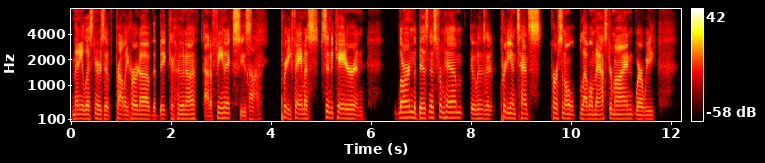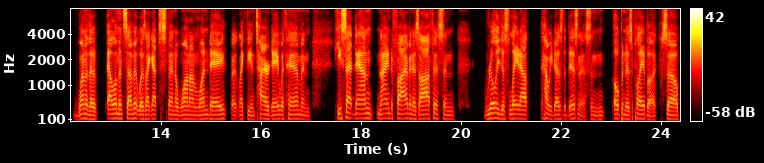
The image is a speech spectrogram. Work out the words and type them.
many listeners have probably heard of, the big kahuna out of Phoenix. He's uh-huh. Pretty famous syndicator and learned the business from him. It was a pretty intense personal level mastermind where we one of the elements of it was I got to spend a one-on-one day, uh, like the entire day with him, and he sat down nine to five in his office and really just laid out how he does the business and opened his playbook. So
